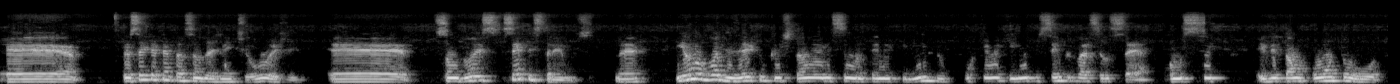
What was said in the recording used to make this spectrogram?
É, eu sei que a tentação da gente hoje é, são dois sempre extremos, né? E eu não vou dizer que o cristão ele se mantém no equilíbrio, porque o equilíbrio sempre vai ser o certo, como se evitar um ponto ou outro.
